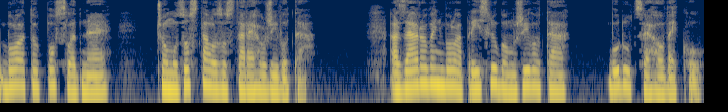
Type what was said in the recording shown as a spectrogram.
bola to posledné, čo mu zostalo zo starého života. A zároveň bola prísľubom života budúceho veku.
